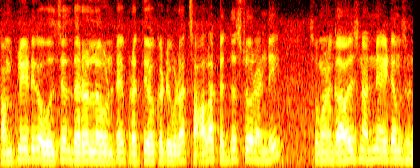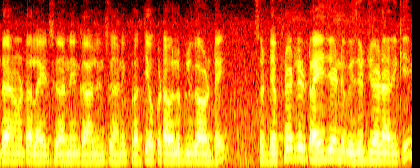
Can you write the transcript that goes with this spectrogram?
కంప్లీట్గా హోల్సేల్ ధరల్లో ఉంటాయి. ప్రతి ఒక్కటి కూడా చాలా పెద్ద స్టోర్ అండి. సో మనకు కావాల్సిన అన్ని ఐటమ్స్ ఉంటాయి అనమాట లైట్స్ కానీ గార్లిన్స్ కానీ ప్రతి ఒక్కటి అవైలబుల్గా ఉంటాయి. సో డెఫినెట్లీ ట్రై చేయండి విజిట్ చేయడానికి.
